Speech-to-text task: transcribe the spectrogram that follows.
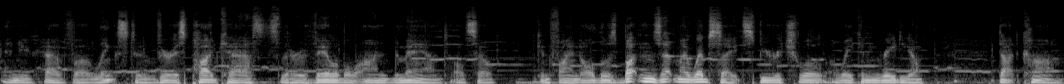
And you have uh, links to various podcasts that are available on demand also can find all those buttons at my website, spiritualawakeningradio.com.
